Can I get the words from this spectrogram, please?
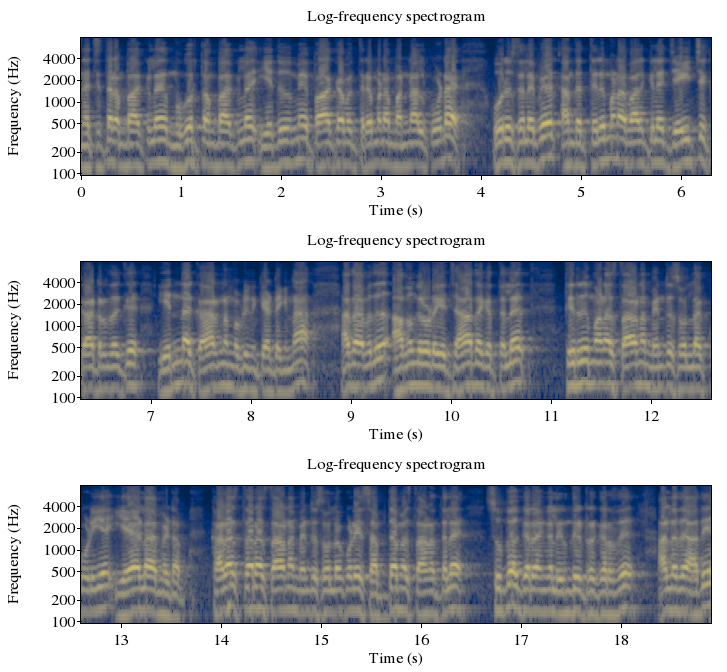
நட்சத்திரம் பார்க்கல முகூர்த்தம் பார்க்கல எதுவுமே பார்க்காம திருமணம் பண்ணால் கூட ஒரு சில பேர் அந்த திருமண வாழ்க்கையில் ஜெயிச்சு காட்டுறதுக்கு என்ன காரணம் அப்படின்னு கேட்டிங்கன்னா அதாவது அவங்களுடைய ஜாதகத்தில் திருமண ஸ்தானம் என்று சொல்லக்கூடிய ஏழாம் இடம் கலஸ்தர ஸ்தானம் என்று சொல்லக்கூடிய சப்தம ஸ்தானத்தில் சுப கிரகங்கள் இருந்துகிட்டு இருக்கிறது அல்லது அதே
